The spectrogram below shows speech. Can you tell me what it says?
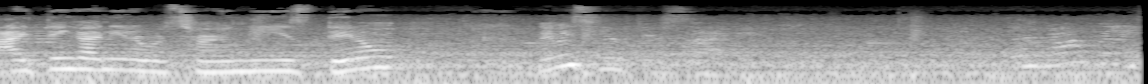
i think i need to return these. They don't let me see if they're sagging. They're not really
